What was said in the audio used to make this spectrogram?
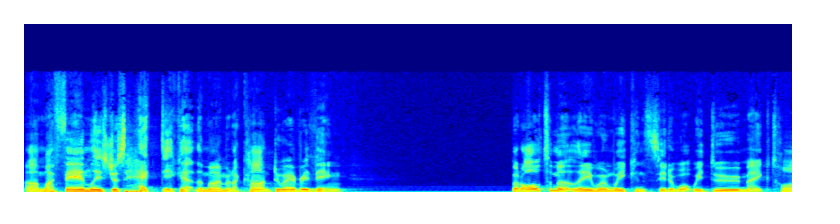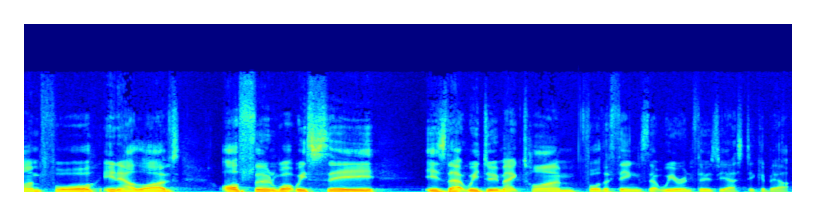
uh, my family is just hectic at the moment. I can't do everything. But ultimately, when we consider what we do make time for in our lives, often what we see is that we do make time for the things that we're enthusiastic about.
